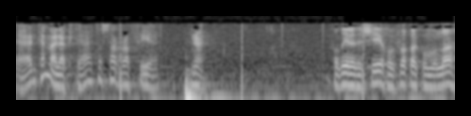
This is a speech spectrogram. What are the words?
أنت ملكتها تصرف فيها. نعم. فضيلة الشيخ وفقكم الله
